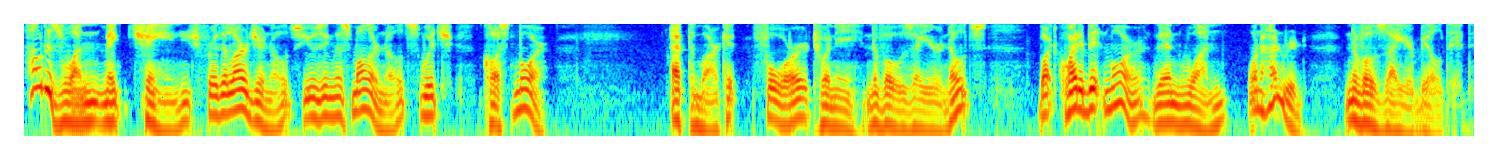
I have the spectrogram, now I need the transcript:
How does one make change for the larger notes using the smaller notes, which cost more? At the market, four 20 Nouveau Zaire notes bought quite a bit more than one 100 Nouveau Zaire bill did.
